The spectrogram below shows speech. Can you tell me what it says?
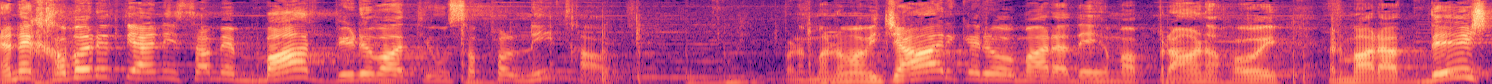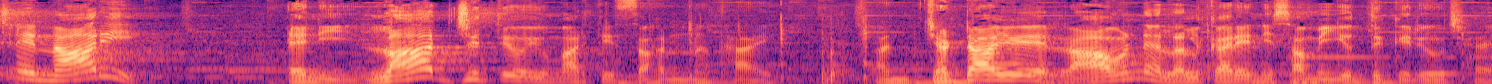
એને ખબર હતી આની સામે બાદ ભીડવાથી હું સફળ નહીં થાવ પણ મનમાં વિચાર કર્યો, મારા દેહમાં પ્રાણ હોય અને મારા દેશને નારી એની લાજ જીતી હોય મારથી સહન ન થાય. અને જટાયુએ રાવણને લલકાર એની સામે યુદ્ધ કર્યું છે.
